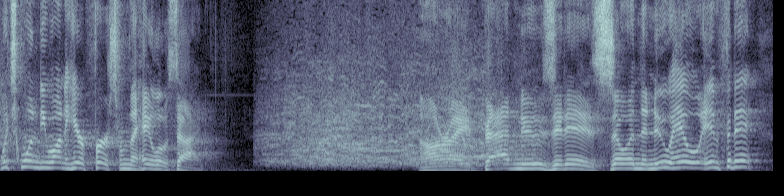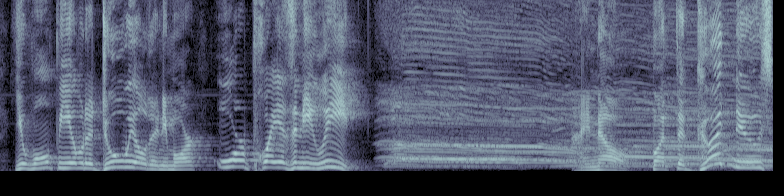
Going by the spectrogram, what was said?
Which one do you want to hear first from the Halo side? All right, bad news it is. So, in the new Halo Infinite, you won't be able to dual wield anymore or play as an elite. I know. But the good news,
